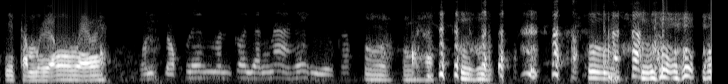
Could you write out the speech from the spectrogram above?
ที่ทำเหลืองไหมไว้ฝนตกเลยมันก็ยังหน้าแห้งอยู่ครับ อืมนี่ครับ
